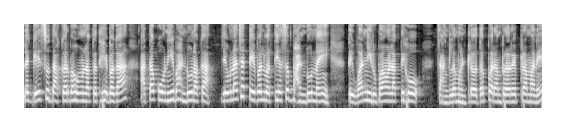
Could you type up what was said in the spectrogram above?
लगेच सुधाकर भाऊ म्हणू लागतात हे बघा आता कोणीही भांडू नका. जेवणाच्या टेबलवरती असं भांडू नये. तेव्हा निरुपा म्हणू लागते हो चांगलं म्हटलं होतं परंपरेप्रमाणे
